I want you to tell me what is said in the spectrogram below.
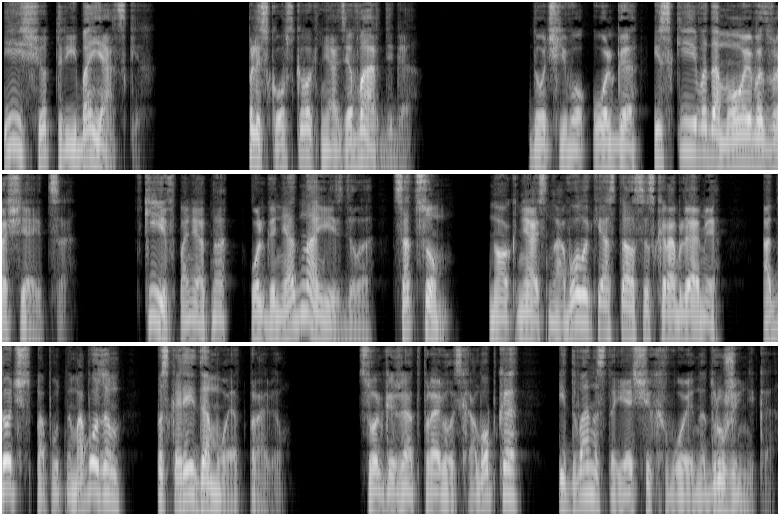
и еще три боярских. Плесковского князя Вардига. Дочь его Ольга из Киева домой возвращается. В Киев, понятно, Ольга не одна ездила, с отцом, но князь на Волоке остался с кораблями, а дочь с попутным обозом поскорей домой отправил. С Ольгой же отправилась холопка и два настоящих воина-дружинника.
